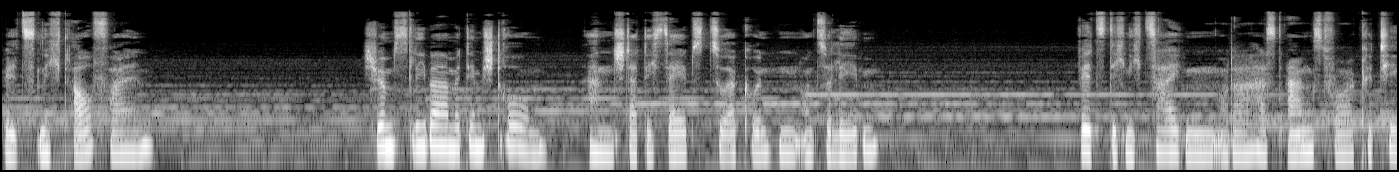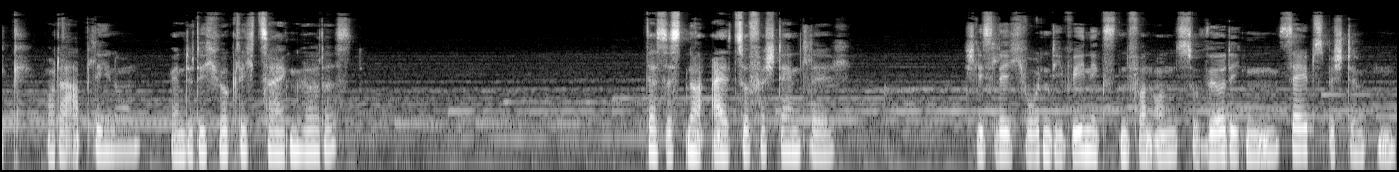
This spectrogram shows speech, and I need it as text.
Willst nicht auffallen? Schwimmst lieber mit dem Strom, anstatt dich selbst zu ergründen und zu leben? Willst dich nicht zeigen oder hast Angst vor Kritik oder Ablehnung, wenn du dich wirklich zeigen würdest? Das ist nur allzu verständlich. Schließlich wurden die wenigsten von uns zu würdigen, selbstbestimmten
